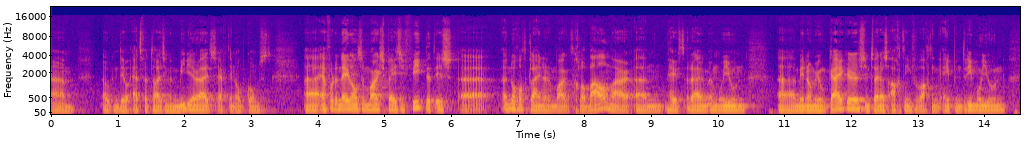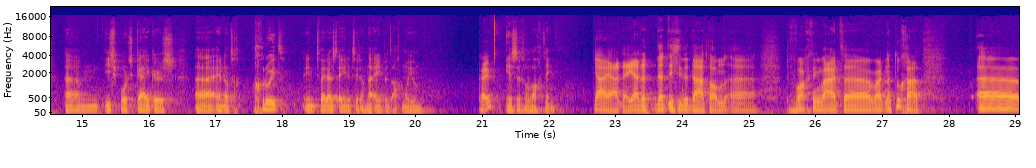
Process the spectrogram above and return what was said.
Um, ook een deel advertising en media rights echt in opkomst. en voor de Nederlandse markt specifiek, dat is een nog wat kleinere markt globaal, maar um, heeft ruim een miljoen, meer dan een miljoen kijkers. In 2018 verwachting 1,3 miljoen e-sports kijkers. en dat groeit in 2021 naar 1,8 miljoen. Oké. Is de verwachting. Ja, ja, nee, ja dat, dat is inderdaad dan uh, de verwachting waar het, uh, waar het naartoe gaat. Uh,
